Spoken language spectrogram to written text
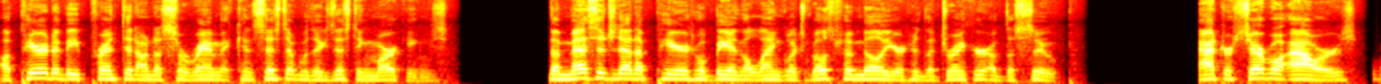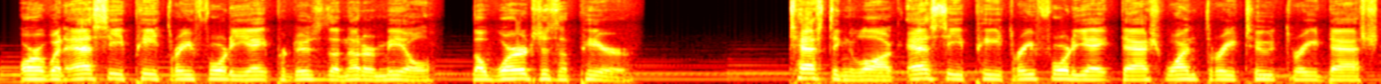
appear to be printed on the ceramic consistent with existing markings. The message that appears will be in the language most familiar to the drinker of the soup. After several hours, or when SCP-348 produces another meal, the words disappear. Testing Log SCP-348-1323-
